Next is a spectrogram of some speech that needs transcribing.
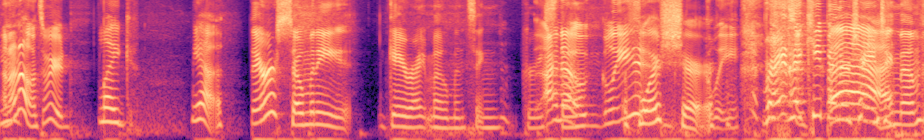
I don't know. It's weird. like, yeah, There are so many gay right moments in Grease. I know. though. Glee. for sure. Glee. right? I keep interchanging them.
